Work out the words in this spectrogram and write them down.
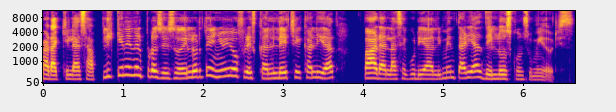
para que las apliquen en el proceso del ordeño y ofrezcan leche de calidad para la seguridad alimentaria de los consumidores.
